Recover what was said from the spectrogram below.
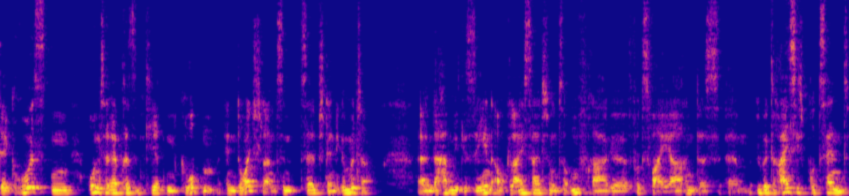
der größten unterrepräsentierten Gruppen in Deutschland sind selbstständige Mütter. Ähm, da haben wir gesehen, auch gleichzeitig in unserer Umfrage vor zwei Jahren, dass ähm, über 30 Prozent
